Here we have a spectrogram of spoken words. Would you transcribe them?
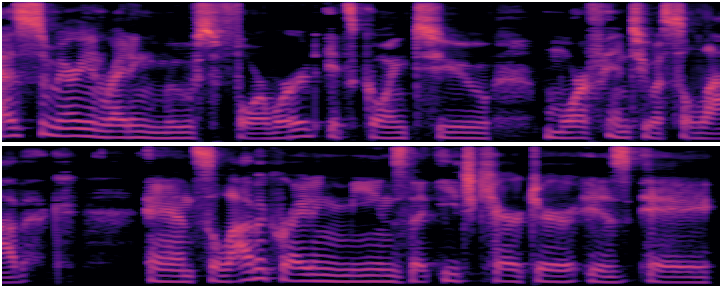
as Sumerian writing moves forward, it's going to morph into a syllabic. And syllabic writing means that each character is a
